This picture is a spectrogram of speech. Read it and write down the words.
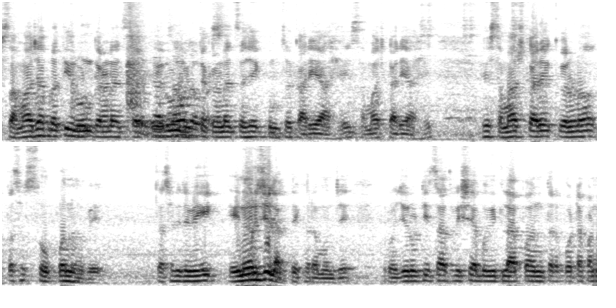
समाजाप्रती ऋण करण्याचं ऋण व्यक्त करण्याचं हे एक तुमचं कार्य आहे समाजकार्य आहे. हे समाजकार्य करणं तसं सोपं नव्हे. त्यासाठी ते वेगळी एनर्जी लागते खरं म्हणजे. रोजीरोटीचाच विषय बघितला आपण तर पोटा पण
